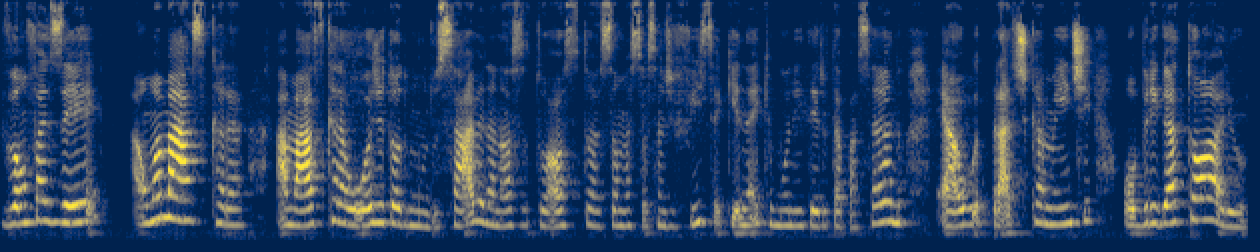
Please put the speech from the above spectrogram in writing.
vão fazer uma máscara. A máscara hoje, todo mundo sabe, na nossa atual situação, uma situação difícil aqui, né, que o mundo inteiro está passando, é algo praticamente obrigatório.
